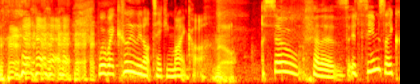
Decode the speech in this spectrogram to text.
Well, we're clearly not taking my car. No. So, fellas, it seems like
